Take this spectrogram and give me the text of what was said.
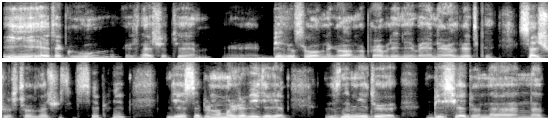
И это ГУ, значит, э, безусловно, Главное управление военной разведки сочувствовало в значительной степени действиям. Ну, мы же видели знаменитую беседу на, на,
